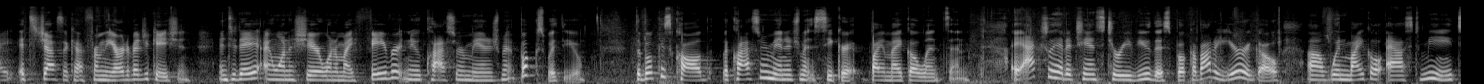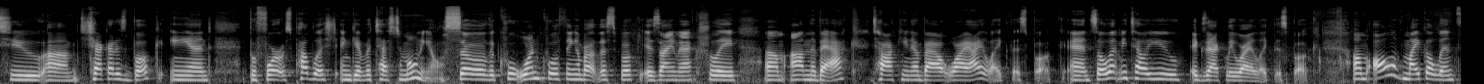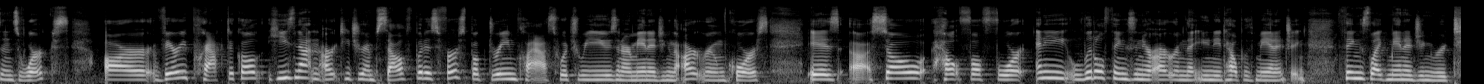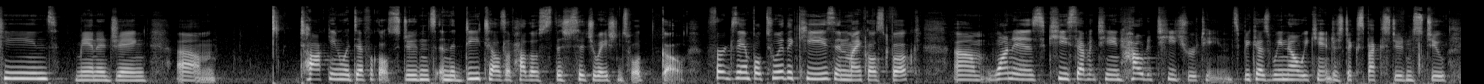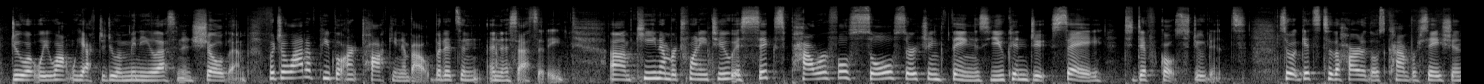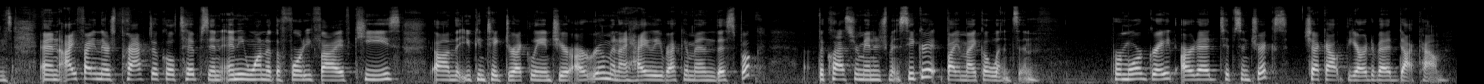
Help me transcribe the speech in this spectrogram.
Hi, it's Jessica from The Art of Education, and today I want to share one of my favorite new classroom management books with you. The book is called The Classroom Management Secret by Michael Linsin. I actually had a chance to review this book about a year ago uh, when Michael asked me to um, check out his book and before it was published and give a testimonial. So the cool, one cool thing about this book is I'm actually um, on the back talking about why I like this book. And so let me tell you exactly why I like this book. Um, all of Michael Linsin's works are very practical. He's not an art teacher himself, but his first book, Dream Class, which we use in our Managing the Art Room course, is uh, so helpful for any little things in your art room that you need help with managing. Things like managing routines, managing um, talking with difficult students and the details of how those situations will go. For example, two of the keys in Michael's book, um, one is key 17, how to teach routines, because we know we can't just expect students to do what we want, we have to do a mini lesson and show them, which a lot of people aren't talking about, but it's an, a necessity. Um, key number 22 is six powerful soul-searching things you can do, say to difficult students. So it gets to the heart of those conversations, and I find there's practical tips in any one of the 45 keys um, that you can take directly into your art room, and I highly recommend this book, The Classroom Management Secret by Michael Linsin. For more great art ed tips and tricks, check out theartofed.com.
